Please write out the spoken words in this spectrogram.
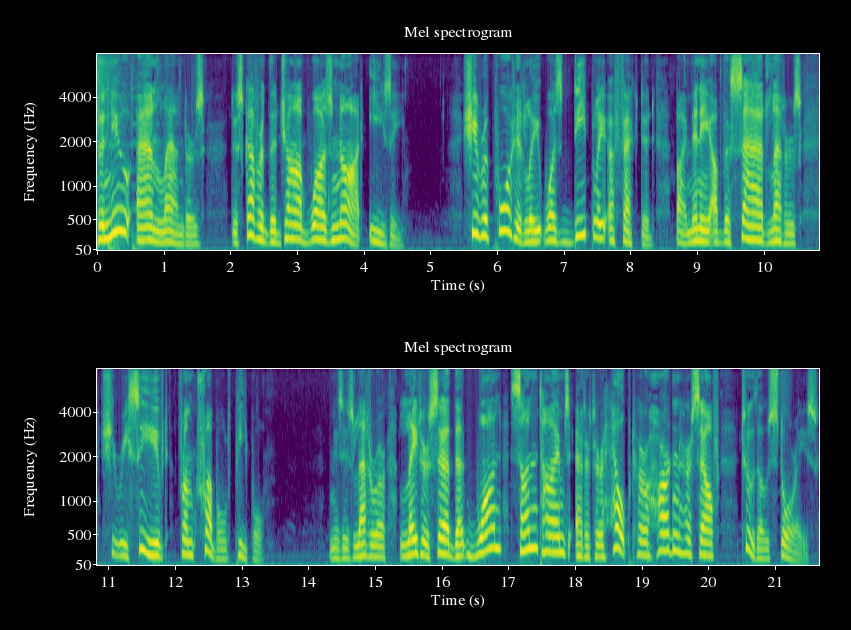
The new Ann Landers discovered the job was not easy. She reportedly was deeply affected by many of the sad letters she received from troubled people. Mrs. Lederer later said that one Sun Times editor helped her harden herself to those stories.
